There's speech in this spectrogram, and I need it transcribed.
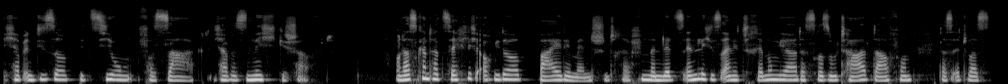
Ich habe in dieser Beziehung versagt. Ich habe es nicht geschafft. Und das kann tatsächlich auch wieder beide Menschen treffen, denn letztendlich ist eine Trennung ja das Resultat davon, dass etwas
